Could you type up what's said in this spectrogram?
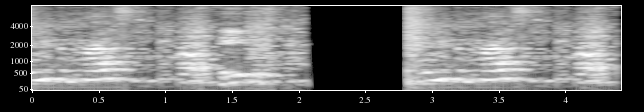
Are you depressed? Uh, atheist. You depressed? Uh.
